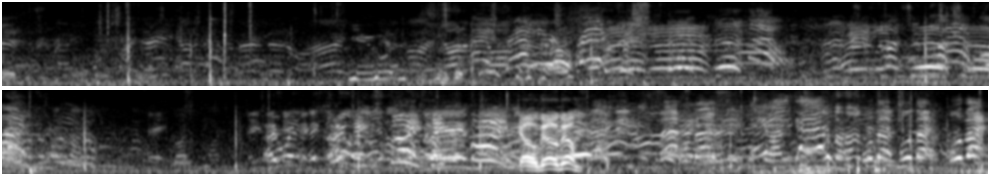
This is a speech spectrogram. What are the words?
Go, go, go. Pull back, pull back, pull back.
